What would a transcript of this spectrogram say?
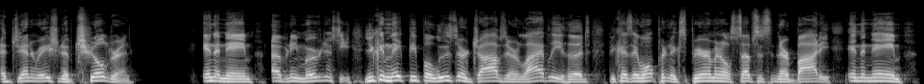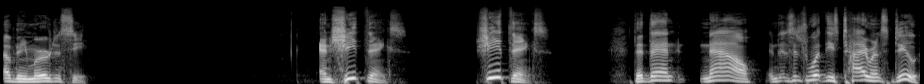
a generation of children in the name of an emergency. You can make people lose their jobs and their livelihoods because they won't put an experimental substance in their body in the name of an emergency. And she thinks, she thinks that then now, and this is what these tyrants do.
